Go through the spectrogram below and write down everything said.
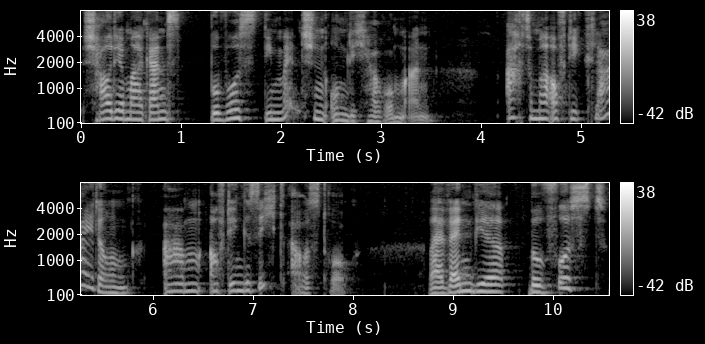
schau dir mal ganz bewusst die Menschen um dich herum an. Achte mal auf die Kleidung, ähm, auf den Gesichtsausdruck. Weil wenn wir bewusst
